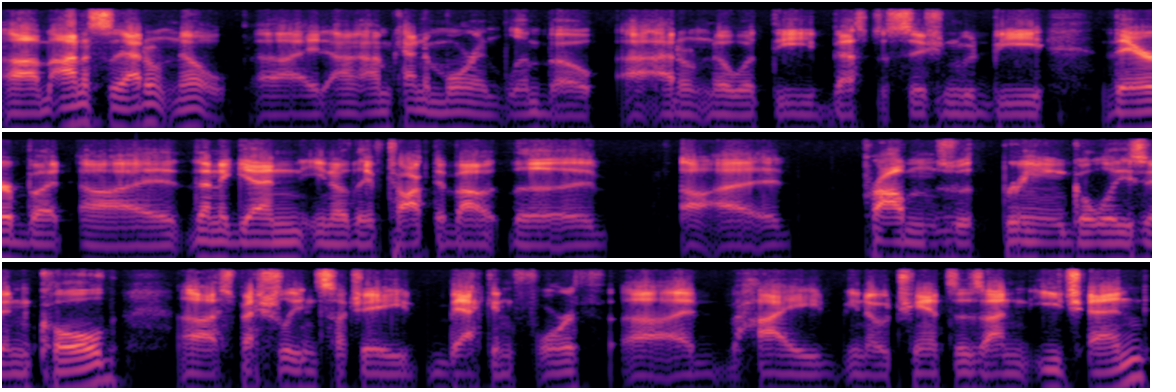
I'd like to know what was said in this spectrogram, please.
um, honestly, I don't know. Uh, I, am kind of more in limbo. I don't know what the best decision would be there, but uh, then again, you know, they've talked about the uh, problems with bringing goalies in cold, uh, especially in such a back and forth, uh, high you know chances on each end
